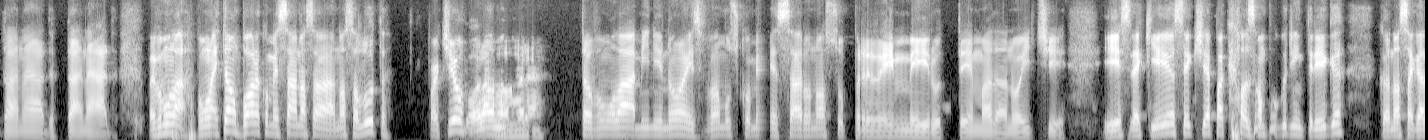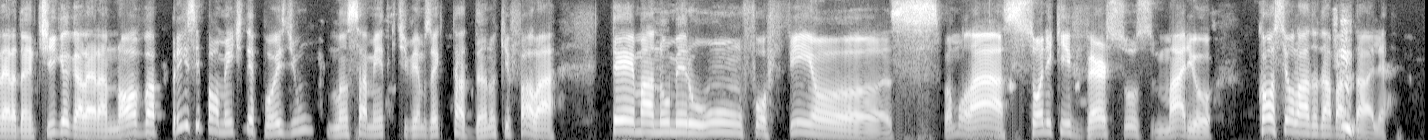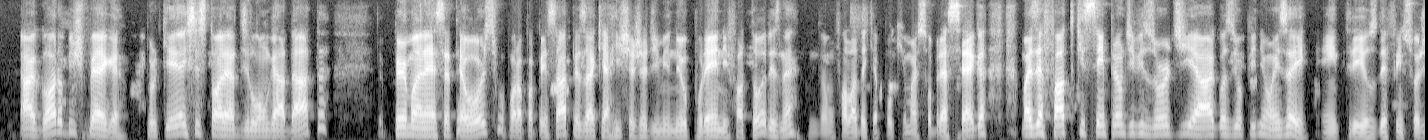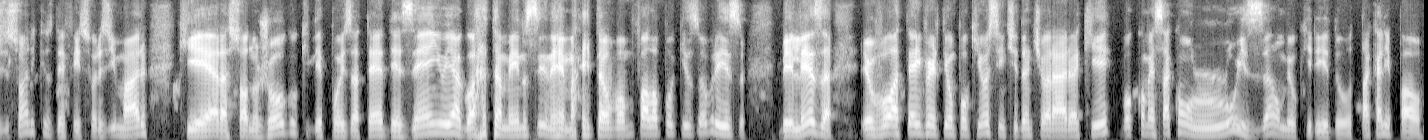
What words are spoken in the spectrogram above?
Danado, danado. Mas vamos lá, vamos lá então, bora começar a nossa, nossa luta? Partiu? Bora lá. Bora. Então vamos lá, meninões, vamos começar o nosso primeiro tema da noite. E esse daqui eu sei que já é para causar um pouco de intriga com a nossa galera da antiga, galera nova, principalmente depois de um lançamento que tivemos aí que tá dando o que falar. Tema número um, fofinhos. Vamos lá, Sonic versus Mario. Qual o seu lado da batalha? Agora o bicho pega porque essa história de longa data permanece até hoje, se for parar para pensar, apesar que a rixa já diminuiu por N fatores, né? Então, vamos falar daqui a pouquinho mais sobre a SEGA, mas é fato que sempre é um divisor de águas e opiniões aí, entre os defensores de Sonic os defensores de Mario, que era só no jogo, que depois até desenho e agora também no cinema. Então vamos falar um pouquinho sobre isso, beleza? Eu vou até inverter um pouquinho o sentido anti-horário aqui, vou começar com o Luizão, meu querido, taca ali pau.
